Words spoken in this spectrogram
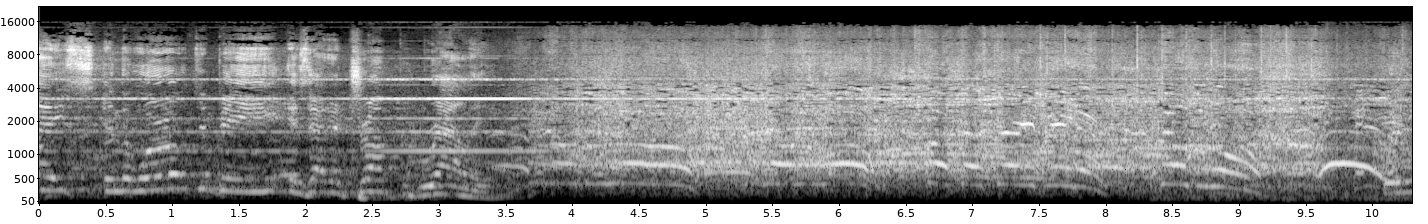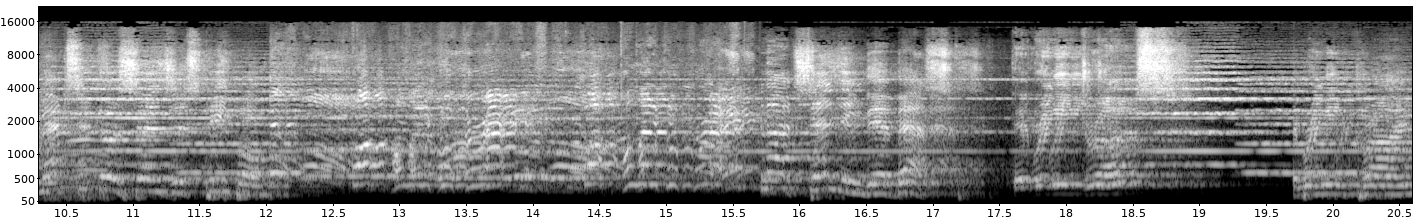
place in the world to be is at a Trump rally? When Mexico sends its people, Fuck political correctness! Fuck political correctness! they're not sending their best. They're bringing drugs. They're bringing crime.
